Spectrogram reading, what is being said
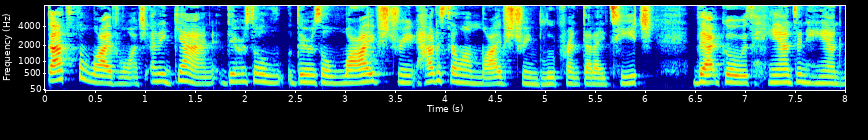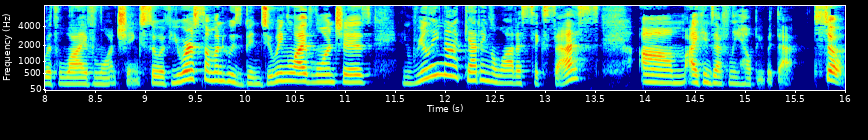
that's the live launch. And again, there's a there's a live stream how to sell on live stream blueprint that I teach that goes hand in hand with live launching. So if you are someone who's been doing live launches and really not getting a lot of success, um, I can definitely help you with that. So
